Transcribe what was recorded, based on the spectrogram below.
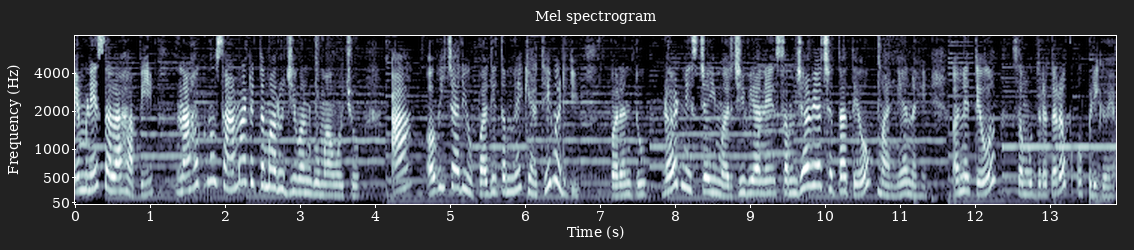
એમણે સલાહ આપી, નાહકનું શા માટે તમારું જીવન ગુમાવો છો? આ અવિચારી ઉપાધિ તમને ક્યાંથી વળગી? પરંતુ દૃઢ નિશ્ચય મરજીવ્યાને સમજાવ્યા છતાં તેઓ માન્યા નહીં અને તેઓ સમુદ્ર તરફ ઉપડી ગયા.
